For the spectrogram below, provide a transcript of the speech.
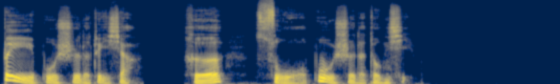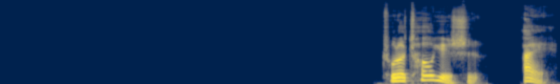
被布施的对象和所布施的东西。除了超越式、爱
